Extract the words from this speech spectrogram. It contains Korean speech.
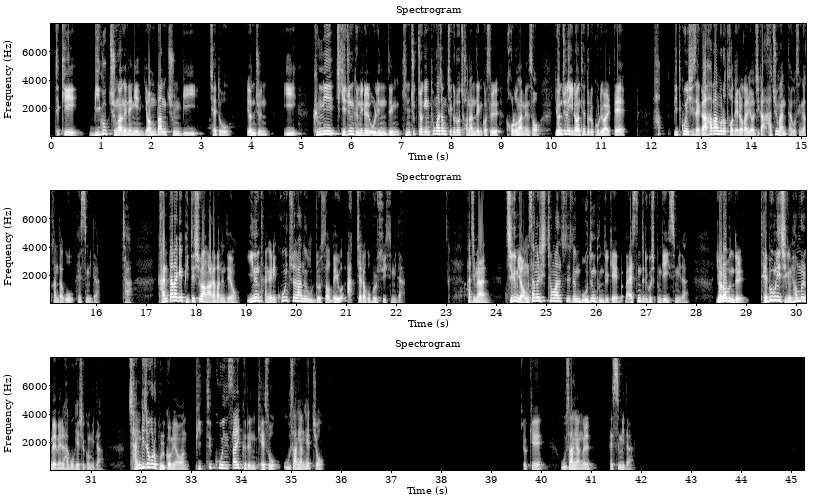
특히 미국 중앙은행인 연방준비제도 연준이 금리 기준 금리를 올리는 등 긴축적인 통화 정책으로 전환된 것을 거론하면서 연준의 이러한 태도를 고려할 때 하- 비트코인 시세가 하방으로 더 내려갈 여지가 아주 많다고 생각한다고 했습니다. 자, 간단하게 비트 시황 알아봤는데요. 이는 당연히 코인 투자를 하는 우리로서 매우 악재라고 볼 수 있습니다. 하지만 지금 영상을 시청하시는 모든 분들께 말씀드리고 싶은 게 있습니다. 여러분들 대부분이 지금 현물 매매를 하고 계실 겁니다. 장기적으로 볼 거면 비트코인 사이클은 계속 우상향했죠. 이렇게 우상향을 했습니다.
